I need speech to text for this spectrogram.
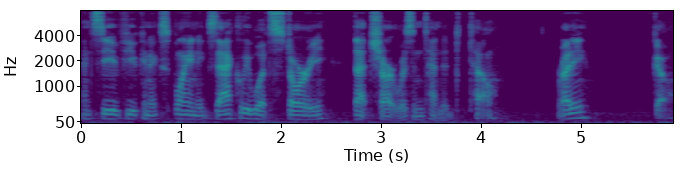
and see if you can explain exactly what story that chart was intended to tell. Ready? Go.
